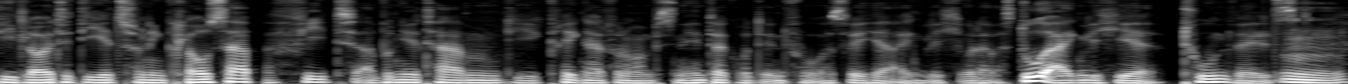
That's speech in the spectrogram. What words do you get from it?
die Leute, die jetzt schon den Close-Up-Feed abonniert haben, die kriegen einfach noch ein bisschen Hintergrundinfo, was wir hier eigentlich oder was du eigentlich hier tun willst. Mhm.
